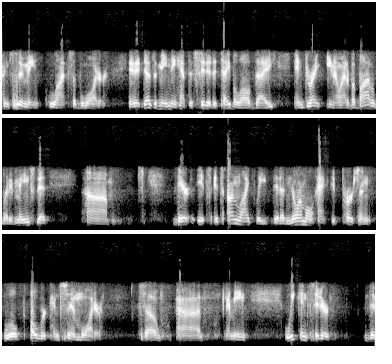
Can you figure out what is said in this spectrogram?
consuming lots of water. And it doesn't mean they have to sit at a table all day and drink, you know, out of a bottle, but it means that um, there it's it's unlikely that a normal active person will overconsume water. So uh, I mean, we consider the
